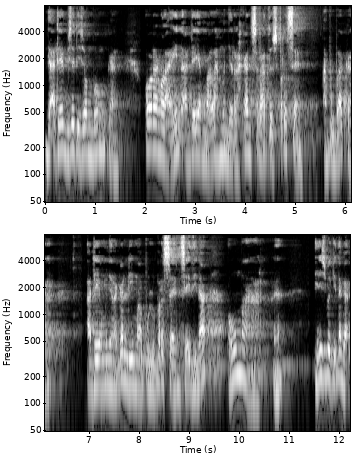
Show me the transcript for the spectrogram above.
Nggak ada yang bisa disombongkan. Orang lain ada yang malah menyerahkan 100 persen. Abu Bakar. Ada yang menyerahkan 50 persen. Sayyidina Umar. Ya. Ini supaya kita nggak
